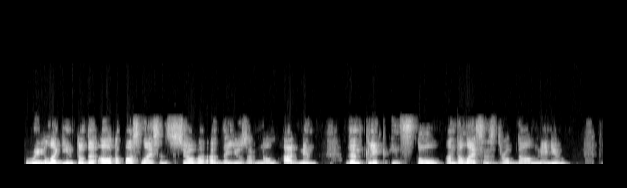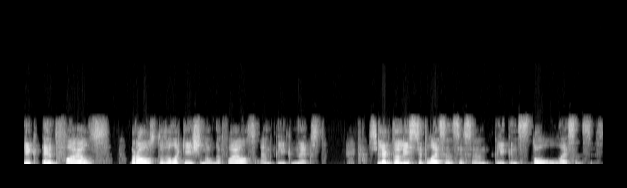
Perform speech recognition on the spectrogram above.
we log into the Autopass license server as the user NOM admin, then click Install on the license drop-down menu, click Add Files, browse to the location of the files and click Next. Select the listed licenses and click Install licenses.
